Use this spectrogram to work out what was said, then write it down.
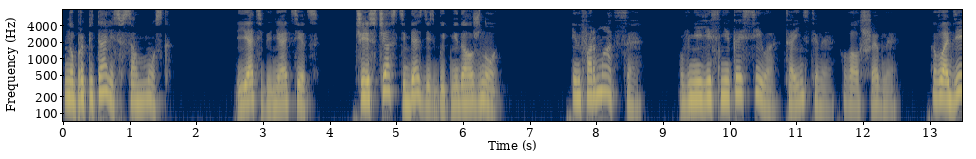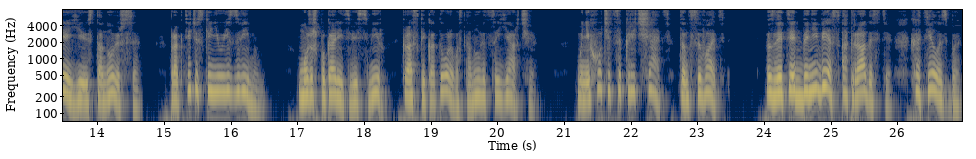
но пропитались в сам мозг. «Я тебе не отец. Через час тебя здесь быть не должно». Информация. В ней есть некая сила, таинственная, волшебная. Владея ею, становишься практически неуязвимым. Можешь покорить весь мир, краски которого становятся ярче. Мне хочется кричать, танцевать, взлететь до небес от радости. Хотелось бы,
